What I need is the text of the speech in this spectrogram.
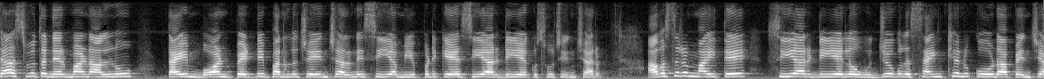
శాశ్వత నిర్మాణాలను టైం బాండ్ పెట్టి పనులు చేయించాలని సీఎం ఇప్పటికే సిఆర్డీఏకు సూచించారు. అవసరం అయితే సిఆర్డీఏలో ఉద్యోగుల సంఖ్యను కూడా పెంచే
